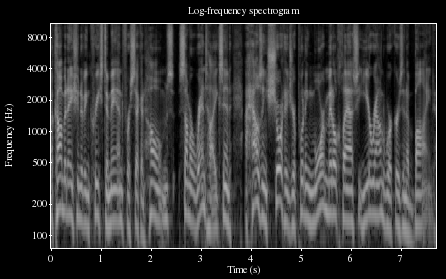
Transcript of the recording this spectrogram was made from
A combination of increased demand for second homes, summer rent hikes, and a housing shortage are putting more middle class year round workers in a bind.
